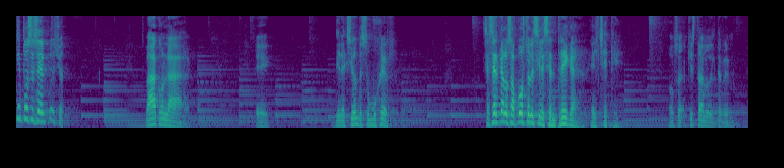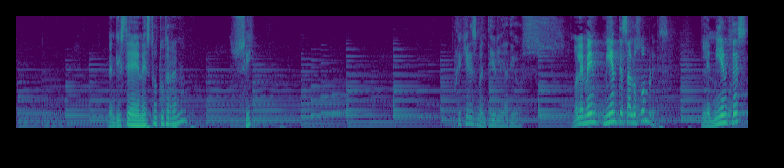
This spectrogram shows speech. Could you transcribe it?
Y entonces él pues, va con la eh, dirección de su mujer. Se acerca a los apóstoles y les entrega el cheque. aquí está lo del terreno. ¿Vendiste en esto tu terreno? Sí. Quieres mentirle a Dios? No le mientes a los hombres, le mientes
